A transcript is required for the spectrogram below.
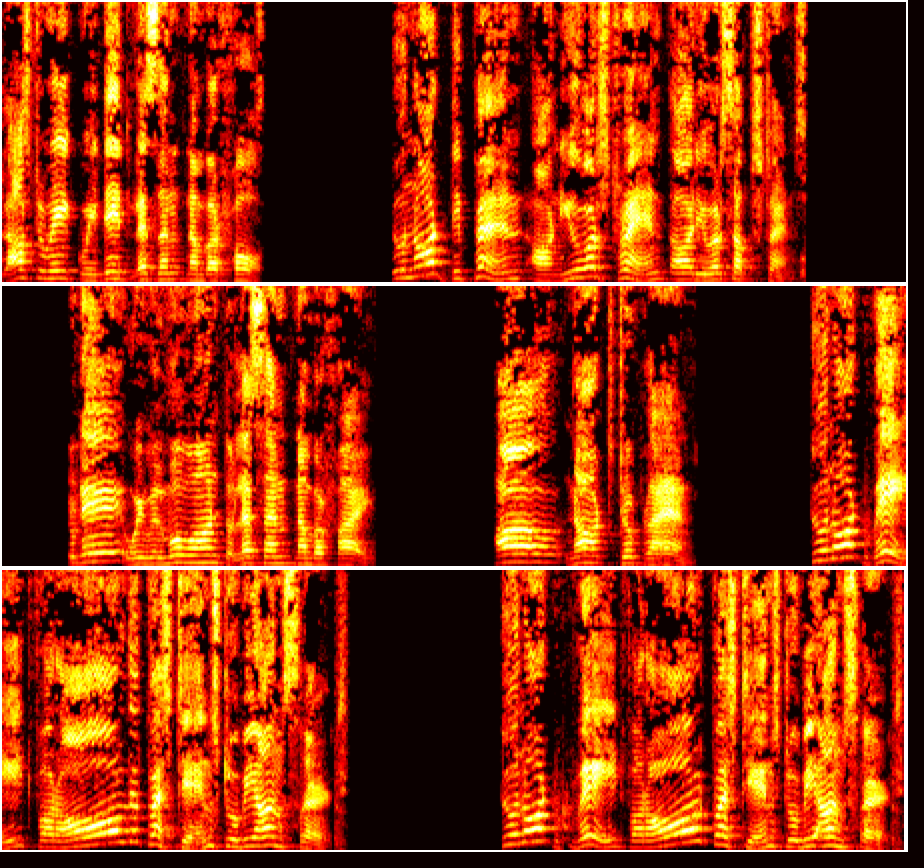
Last week we did lesson number four. Do not depend on your strength or your substance. Today we will move on to lesson number five. How not to plan. Do not wait for all the questions to be answered. Do not wait for all questions to be answered.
